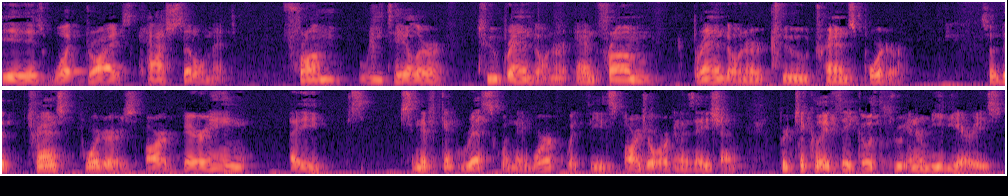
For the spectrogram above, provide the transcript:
is what drives cash settlement from retailer to brand owner and from brand owner to transporter. So the transporters are bearing a significant risk when they work with these larger organizations, particularly if they go through intermediaries.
